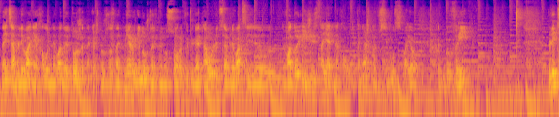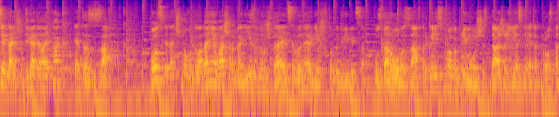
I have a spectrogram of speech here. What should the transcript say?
Знаете, обливание холодной водой тоже, конечно, нужно знать меру. Не нужно в минус 40 выбегать на улицу, обливаться э, водой и еще и стоять на холоде. Конечно, всему свое как бы, время. Летим дальше. Девятый лайфхак – это завтрак. После ночного голодания ваш организм нуждается в энергии, чтобы двигаться. У здорового завтрака есть много преимуществ, даже если это просто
